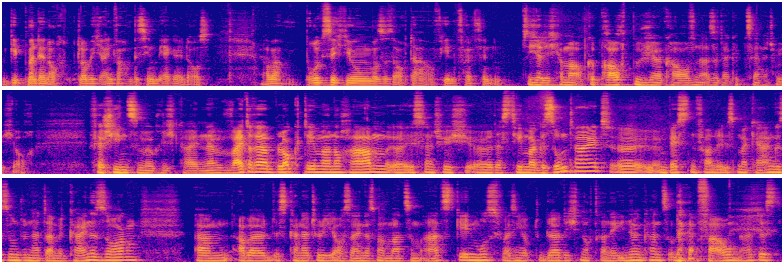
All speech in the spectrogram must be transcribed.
gibt man dann auch, glaube ich, einfach ein bisschen mehr Geld aus. Aber Berücksichtigung muss es auch da auf jeden Fall finden. Sicherlich kann man auch Gebrauchtbücher kaufen, also da gibt es ja natürlich auch verschiedenste Möglichkeiten. Ein weiterer Block, den wir noch haben, äh, ist natürlich äh, das Thema Gesundheit. Äh, Im besten Falle ist man kerngesund und hat damit keine Sorgen. Ähm, aber es kann natürlich auch sein, dass man mal zum Arzt gehen muss. Ich weiß nicht, ob du da dich noch dran erinnern kannst oder Erfahrungen hattest.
